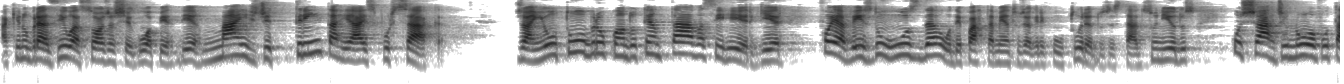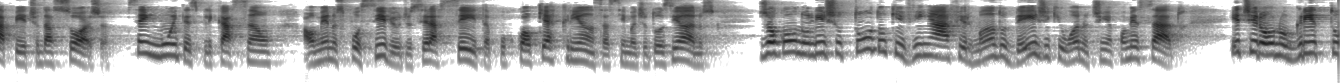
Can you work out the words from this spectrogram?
Aqui no Brasil, a soja chegou a perder mais de 30 reais por saca. Já em outubro, quando tentava se reerguer, foi a vez do USDA, o Departamento de Agricultura dos Estados Unidos, puxar de novo o tapete da soja, sem muita explicação, ao menos possível de ser aceita por qualquer criança acima de 12 anos, jogou no lixo tudo o que vinha afirmando desde que o ano tinha começado e tirou no grito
